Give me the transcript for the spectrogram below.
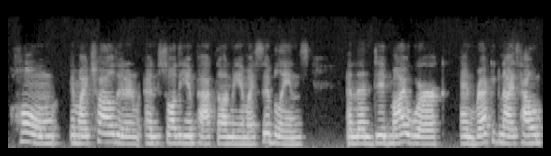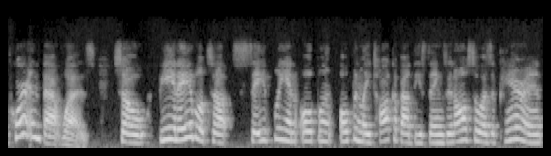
home in my childhood and, and saw the impact on me and my siblings, and then did my work and recognized how important that was. So being able to safely and open, openly talk about these things, and also as a parent,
